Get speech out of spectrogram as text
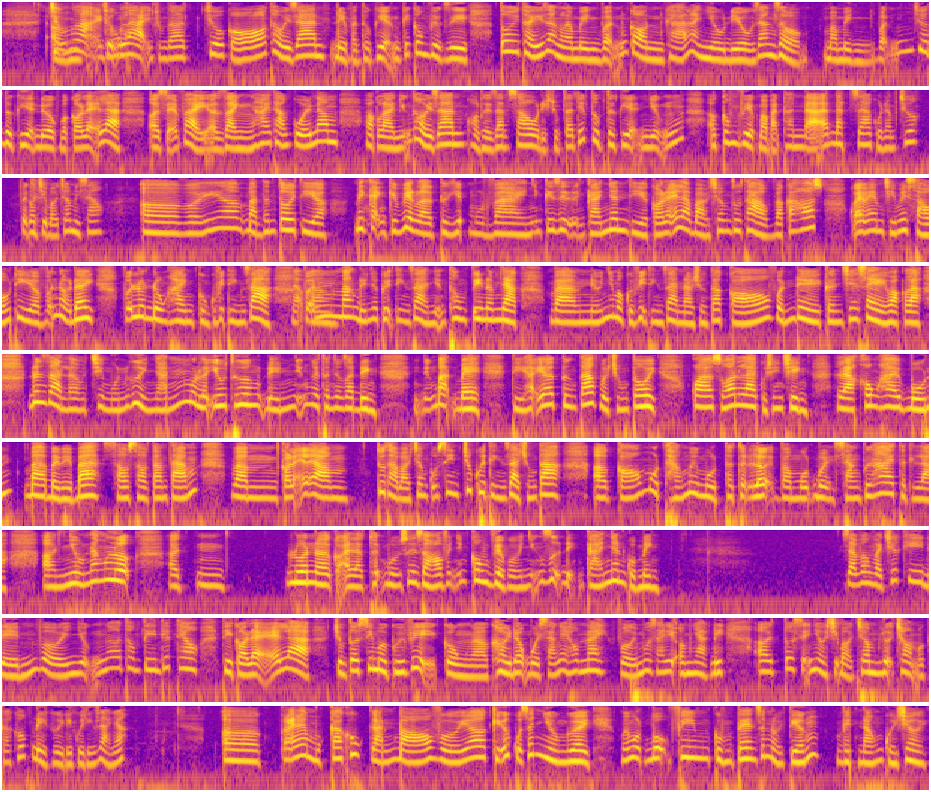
chững lại chững lại chúng ta chưa có thời gian để mà thực hiện cái công việc gì. Tôi thấy rằng là mình vẫn còn khá là nhiều điều giang dở mà mình vẫn chưa thực hiện được và có lẽ là uh, sẽ phải uh, dành hai tháng cuối năm hoặc là những thời gian khoảng thời gian sau để chúng ta tiếp tục thực hiện những uh, công việc mà bản thân đã đặt ra của năm trước. Vậy còn chị bảo trâm thì sao? Ờ, với bản thân tôi thì bên cạnh cái việc là thực hiện một vài những cái dự định cá nhân thì có lẽ là Bảo Trâm Thu Thảo và các host của FM96 thì ờ, vẫn ở đây, vẫn luôn đồng hành cùng quý vị thính giả, dạ, vẫn vâng. mang đến cho quý vị thính giả những thông tin âm nhạc và nếu như mà quý vị thính giả nào chúng ta có vấn đề cần chia sẻ hoặc là đơn giản là chỉ muốn gửi nhắn một lời yêu thương đến những người thân trong gia đình, những bạn bè thì hãy ờ, tương tác với chúng tôi qua số hotline của chương trình là 024 3773 6688 và có lẽ là Thu Thảo Bảo Trâm cũng xin chúc quý thính giả chúng ta uh, có một tháng 11 thật thuận lợi và một buổi sáng thứ hai thật là uh, nhiều năng lượng uh, luôn uh, gọi là thuận buồm xuôi gió với những công việc và với những dự định cá nhân của mình. Dạ vâng và trước khi đến với những thông tin tiếp theo thì có lẽ là chúng tôi xin mời quý vị cùng khởi động buổi sáng ngày hôm nay với một giai điệu âm nhạc đi. À, tôi sẽ nhờ chị Bảo Trâm lựa chọn một ca khúc để gửi đến quý thính giả nhé. Ờ, có lẽ là một ca khúc gắn bó với uh, ký ức của rất nhiều người với một bộ phim cùng tên rất nổi tiếng Việt nóng cuối trời.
